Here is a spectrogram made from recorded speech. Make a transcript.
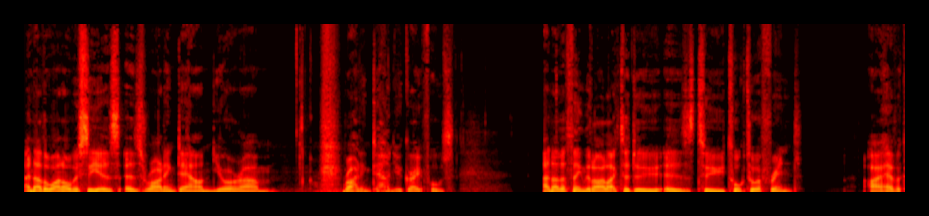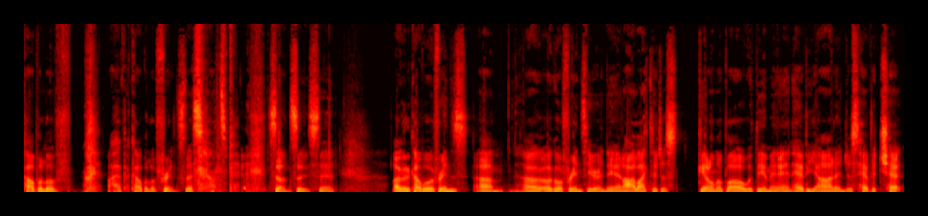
Another one, obviously, is is writing down your um, writing down your gratefuls. Another thing that I like to do is to talk to a friend. I have a couple of I have a couple of friends. That sounds bad. sounds so sad. I got a couple of friends. Um, I, I got friends here and there, and I like to just get on the blower with them and, have a yarn and just have a chat,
